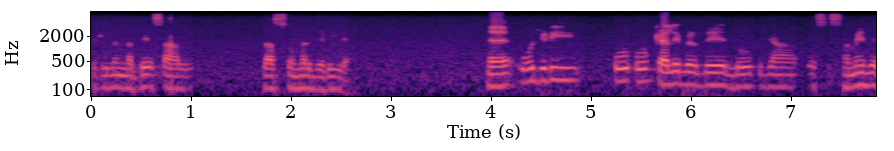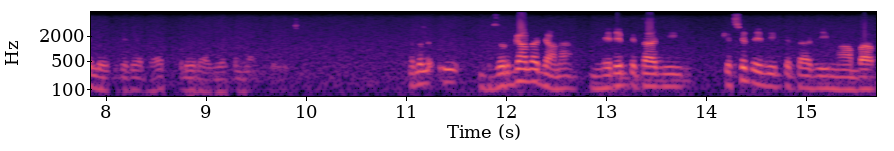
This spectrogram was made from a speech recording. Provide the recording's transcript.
ਤਕਰੀਬਨ 90 ਸਾਲ ਪਲੱਸ ਉਮਰ ਜਿਹੜੀ ਹੈ ਉਹ ਜਿਹੜੀ, ਉਹ ਉਹ ਕੈਲੀਬਰ ਦੇ ਲੋਕ ਜਾਂ ਉਸ ਸਮੇਂ ਦੇ ਲੋਕ ਜਿਹੜੇ ਆ, ਬਹੁਤ ਥੋੜ੍ਹੇ ਰਹਿ ਗਏ ਪੰਜਾਬ ਦੇ ਵਿੱਚ। ਮਤਲਬ ਇਹ ਬਜ਼ੁਰਗਾਂ ਦਾ ਜਾਣਾ, ਮੇਰੇ ਪਿਤਾ ਜੀ, ਕਿਸੇ ਦੇ ਵੀ ਪਿਤਾ ਜੀ ਮਾਂ-ਬਾਪ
